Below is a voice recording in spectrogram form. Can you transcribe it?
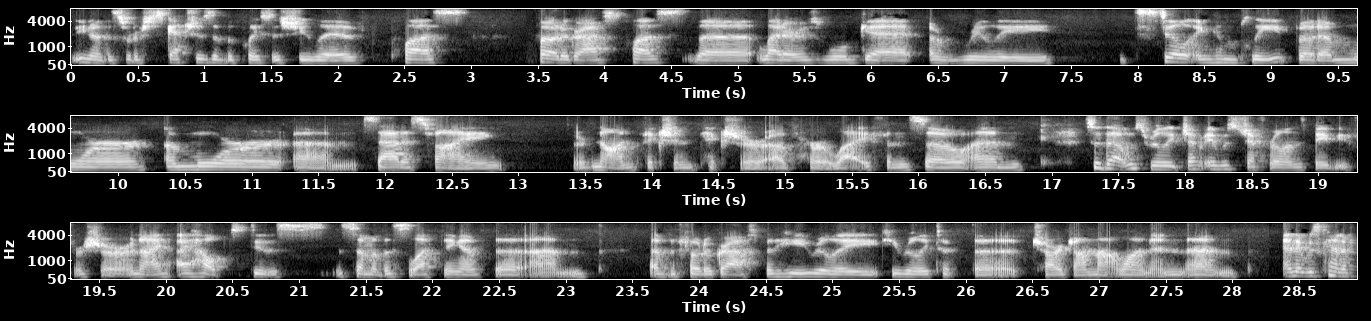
you know, the sort of sketches of the places she lived, plus photographs plus the letters we'll get a really still incomplete but a more a more um, satisfying sort of nonfiction picture of her life and so um, so that was really Jeff it was Jeff Berlin's baby for sure and I, I helped do this some of the selecting of the um, of the photographs but he really he really took the charge on that one and um, and it was kind of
